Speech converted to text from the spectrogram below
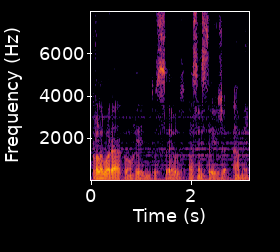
colaborar com o reino dos céus. Assim seja. Amém.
